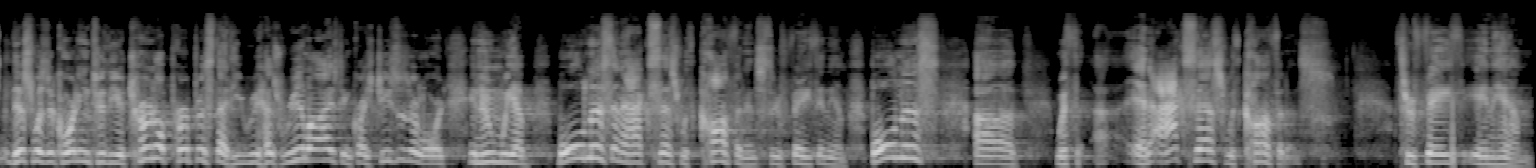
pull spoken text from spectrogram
this was according to the eternal purpose that he has realized in Christ Jesus our Lord, in whom we have boldness and access with confidence through faith in him. Boldness uh, with, uh, and access with confidence through faith in him.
